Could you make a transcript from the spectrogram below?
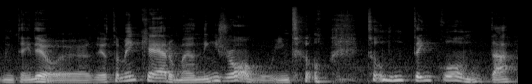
Entendeu? Eu, eu, também quero, mas eu nem jogo, então, então não tem como, tá?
